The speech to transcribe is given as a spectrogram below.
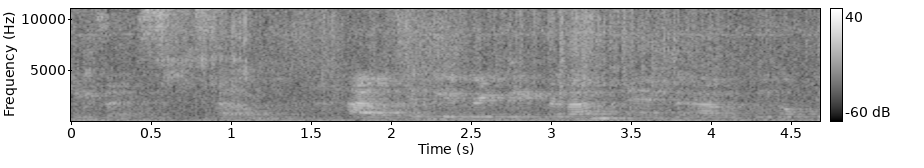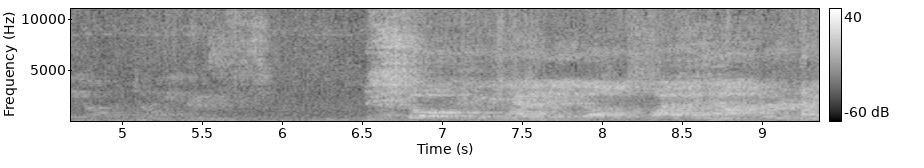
Jesus. So um, it's going to be a great day for them, and um, we hope they all enjoy it. So, we have any adults filing out during my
